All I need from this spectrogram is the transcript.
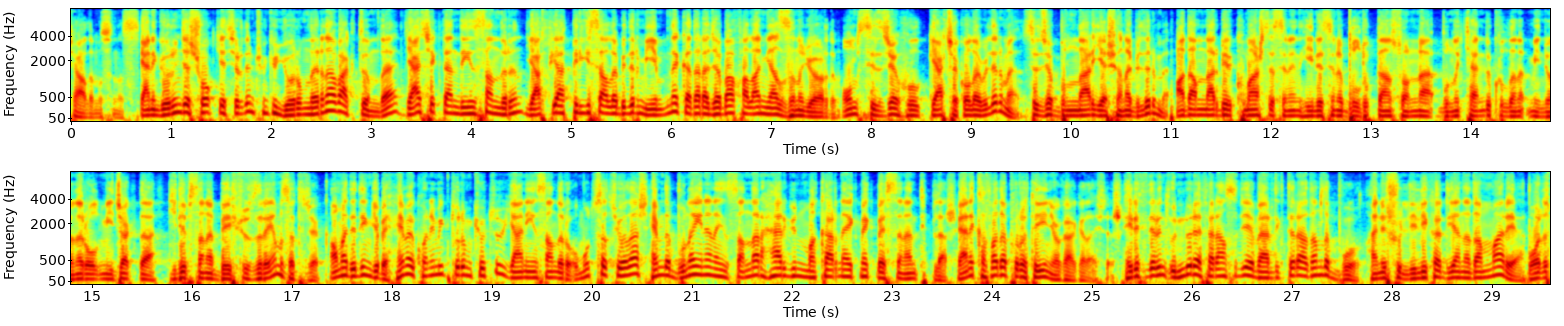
zekalı mısınız? Yani görünce şok geçirdim çünkü yorumlarına baktığımda gerçekten de insanların ya fiyat bilgisi alabilir miyim ne kadar acaba falan yazdığını gördüm. Oğlum sizce Hulk gerçek olabilir mi? Sizce bunlar yaşanabilir mi? Adamlar bir kumar sitesinin hilesini bulduktan sonra bunu kendi kullanıp milyoner olmayacak da gidip sana 500 liraya mı satacak? Ama dediğim gibi hem ekonomik durum kötü yani insanlara umut satıyorlar hem de buna inanan insanlar her gün makarna ekmek beslenen tipler. Yani kafada protein yok arkadaşlar. Heriflerin ünlü referansı diye verdikleri adam da bu. Hani şu Lilika diyen adam var ya. Bu arada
